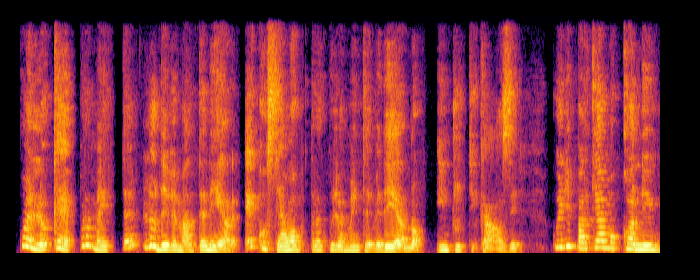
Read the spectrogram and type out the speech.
quello che promette lo deve mantenere e possiamo tranquillamente vederlo in tutti i casi. Quindi partiamo con il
